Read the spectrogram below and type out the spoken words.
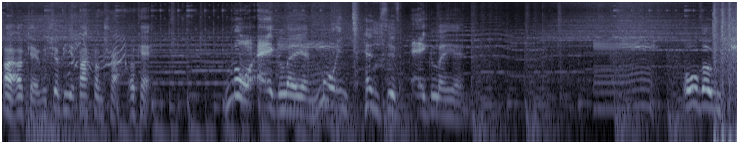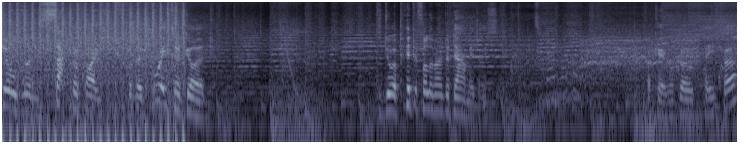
Alright, okay, we should be back on track. Okay. More egg laying, more intensive egg laying. All those children sacrificed for the greater good. To do a pitiful amount of damage, I see. Okay, we'll go paper.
